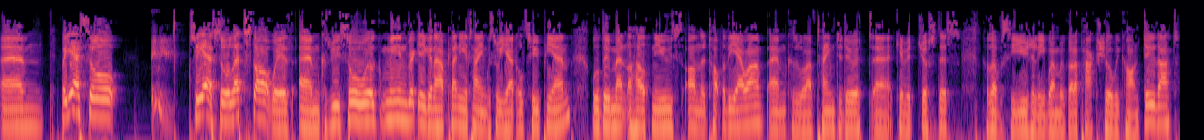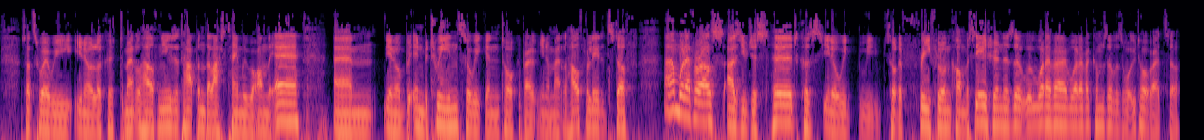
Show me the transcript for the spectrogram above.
Um, but yeah, so so yeah, so let's start with because we saw we'll, me and Ricky are gonna have plenty of time because we had till two p.m. We'll do mental health news on the top of the hour because we'll have time to do it, uh, give it justice. Because obviously, usually when we've got a packed show, we can't do that. So that's where we you know look at mental health news that happened the last time we were on the air. Um, you know, in between, so we can talk about you know mental health related stuff and whatever else as you've just heard. Because you know we we sort of free flowing conversation is it whatever whatever comes up is what we talk about. So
